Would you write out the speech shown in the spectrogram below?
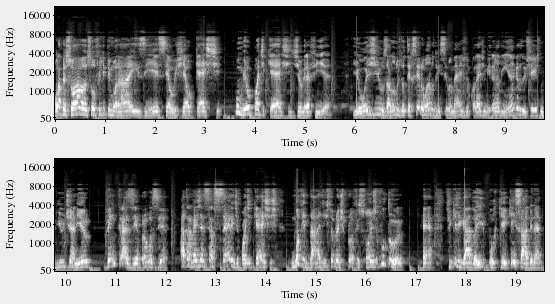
Olá pessoal, eu sou Felipe Moraes e esse é o GeoCast, o meu podcast de geografia. E hoje os alunos do terceiro ano do ensino médio do Colégio Miranda em Angra dos Reis, no Rio de Janeiro, vêm trazer para você, através dessa série de podcasts, novidades sobre as profissões do futuro. É, fique ligado aí porque, quem sabe, né?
